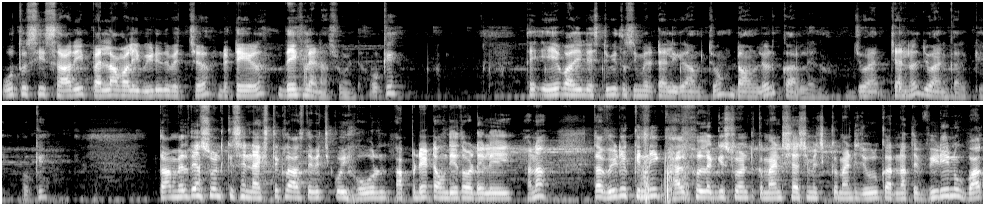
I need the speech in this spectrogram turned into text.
ਉਹ ਤੁਸੀਂ ਸਾਰੀ ਪਹਿਲਾਂ ਵਾਲੀ ਵੀਡੀਓ ਦੇ ਵਿੱਚ ਡਿਟੇਲ ਦੇਖ ਲੈਣਾ ਸਟੂਡੈਂਟ ਓਕੇ ਤੇ ਇਹ ਵਾਲੀ ਲਿਸਟ ਵੀ ਤੁਸੀਂ ਮੇਰੇ ਟੈਲੀਗ੍ਰਾਮ ਚੋਂ ਡਾਊਨਲੋਡ ਕਰ ਲੈਣਾ ਜੁਆਇਨ ਚੈਨਲ ਜੁਆਇਨ ਕਰਕੇ ਓਕੇ ਤਾਂ ਮਿਲਦੇ ਹਾਂ ਸਟੂਡੈਂਟ ਕਿਸੇ ਨੈਕਸਟ ਕਲਾਸ ਦੇ ਵਿੱਚ ਕੋਈ ਹੋਰ ਅਪਡੇਟ ਆਉਂਦੀ ਹੈ ਤੁਹਾਡੇ ਲਈ, ਹਨਾ? ਤਾਂ ਵੀਡੀਓ ਕਿੰਨੀ ਹੈਲਪਫੁਲ ਲੱਗੀ ਸਟੂਡੈਂਟ ਕਮੈਂਟ ਸੈਸ਼ਨ ਵਿੱਚ ਕਮੈਂਟ ਜ਼ਰੂਰ ਕਰਨਾ ਤੇ ਵੀਡੀਓ ਨੂੰ ਵੱਧ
